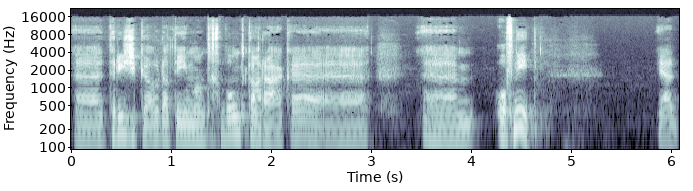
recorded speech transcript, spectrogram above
het risico dat iemand gewond kan raken uh, um, of niet. Ja,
